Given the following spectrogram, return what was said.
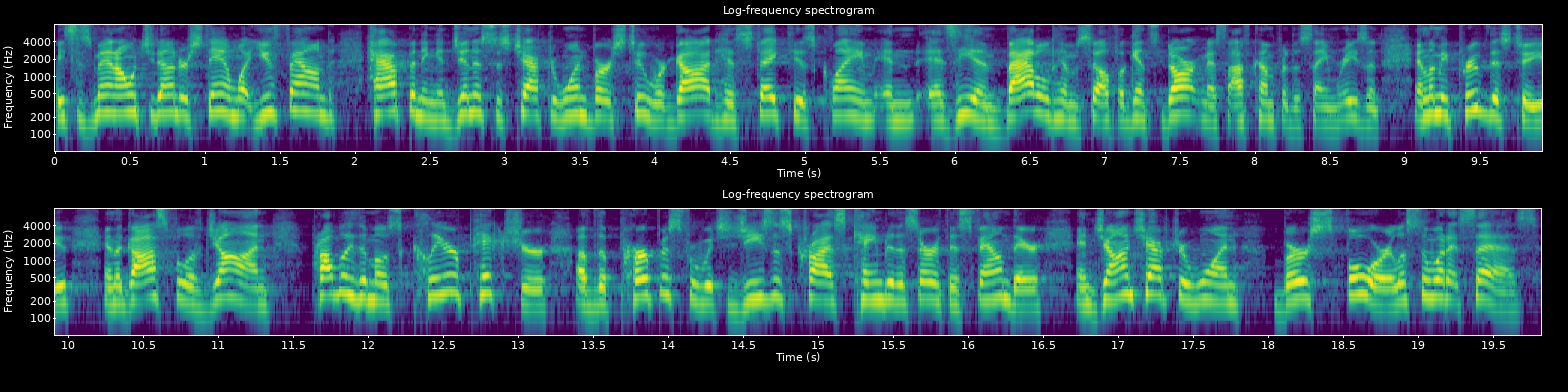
He says, Man, I want you to understand what you found happening in Genesis chapter 1, verse 2, where God has staked his claim, and as he embattled himself against darkness, I've come for the same reason. And let me prove this to you. In the Gospel of John, probably the most clear picture of the purpose for which Jesus Christ came to this earth is found there in John chapter 1, verse 4. Listen to what it says.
